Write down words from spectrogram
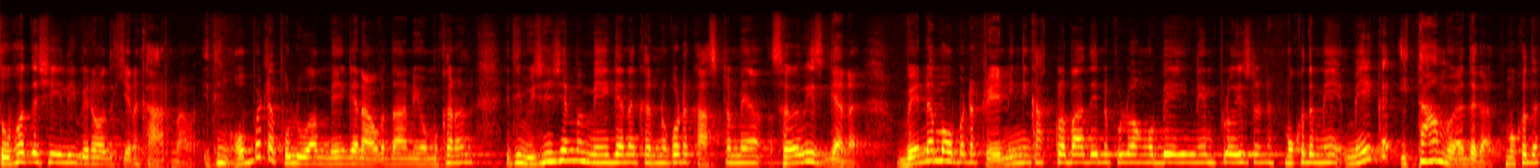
සුහදශීලී වෙනවද කියන කාරණාව. ඉතින් ඔබට පුළුවන් මේ ගැන අවධානය යොමු කරන්න. ඉතින් විශේෂයෙන්ම මේ ගැන කරනකොට කස්ටමර් සර්විස් ගැන වෙනම ඔබට ට්‍රේනින් එකක් ලබා දෙන්න පුළුවන් ඔබේ ඉන්න එම්ප්ලොයිස්ලට. මොකද මේ මේක ඊටාම වැදගත්. මොකද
